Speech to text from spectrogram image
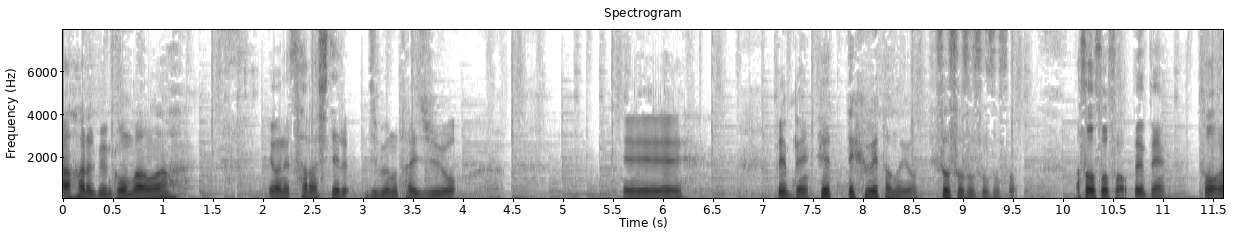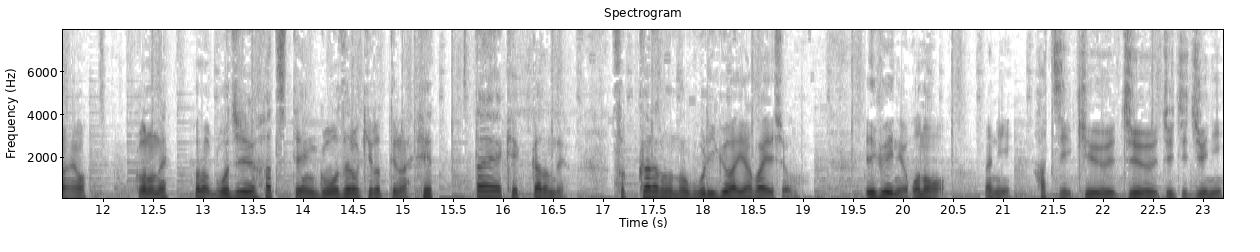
あ、はるくんこんばんは。今ね、晒してる。自分の体重を。えー、ペンペン、減って増えたのよ。そうそうそうそうそう。あ、そうそうそう。ペンペン、そうなのよ。このね、この58.50キロっていうのは減った結果なんだよ。そっからの上り具合やばいでしょ。えぐいのよ、この、何 ?8、9、10、11、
